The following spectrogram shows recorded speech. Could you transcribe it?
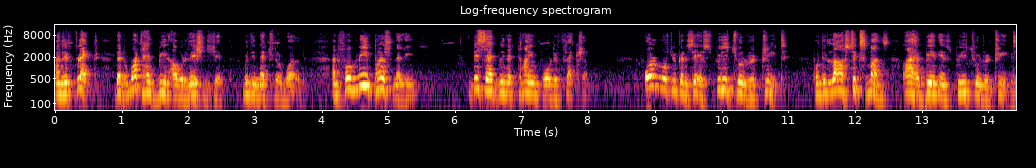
and reflect that what has been our relationship with the natural world. And for me personally, this has been a time for reflection. Almost you can say a spiritual retreat for the last six months, I have been in spiritual retreat.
